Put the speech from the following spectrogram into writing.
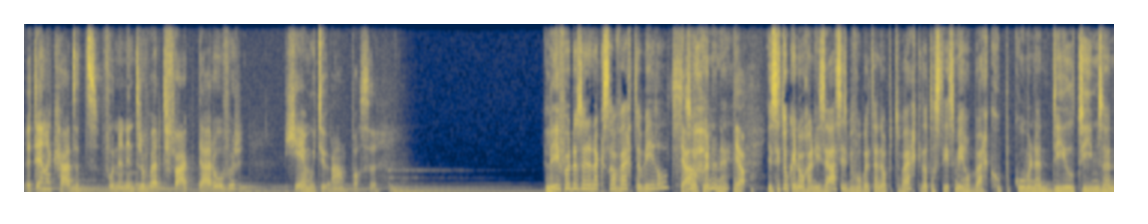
Uiteindelijk gaat het voor een introvert vaak daarover, jij moet je aanpassen. Leven we dus in een extraverte wereld? Ja. Zou kunnen, hè? Ja. Je ziet ook in organisaties bijvoorbeeld en op het werk dat er steeds meer werkgroepen komen en deelteams en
